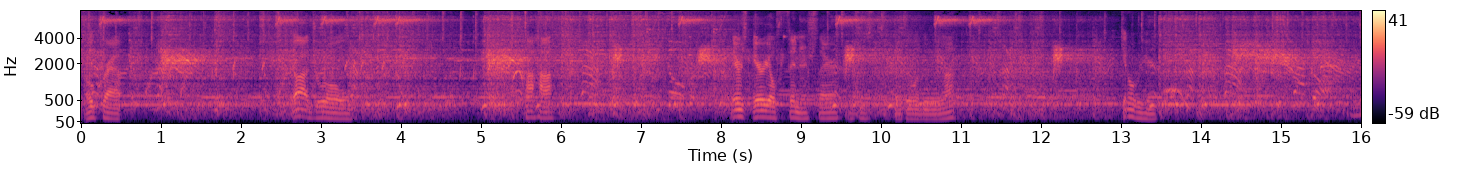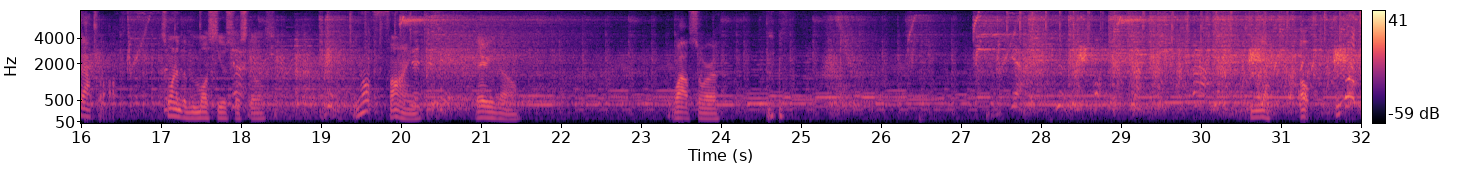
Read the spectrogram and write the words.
Oh crap. Dodge roll. Haha. There's aerial finish there, which is ability we got. Get over here. Back off. It's one of the most useful skills. You know what? Fine. There you go. Wow, Sora. yeah. Oh, what?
